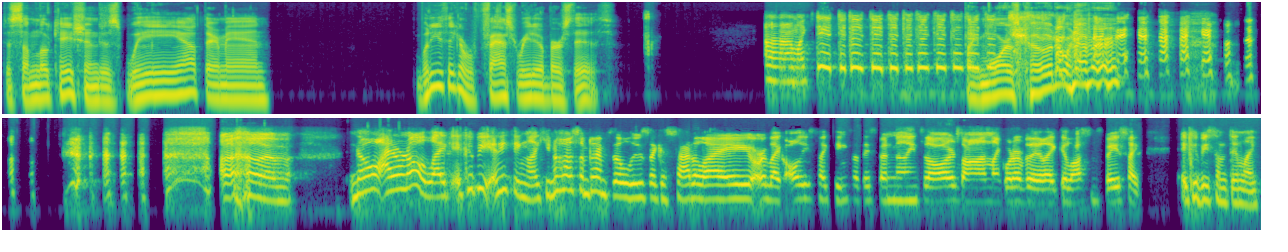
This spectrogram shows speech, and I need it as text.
to some location just way out there, man. What do you think a fast radio burst is? Um, like Like Morse code or whatever? um, no, I don't know. Like it could be anything. Like you know how sometimes they'll lose like a satellite or like all these like things that they spend millions of dollars on, like whatever they like get lost in space. Like it could be something like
